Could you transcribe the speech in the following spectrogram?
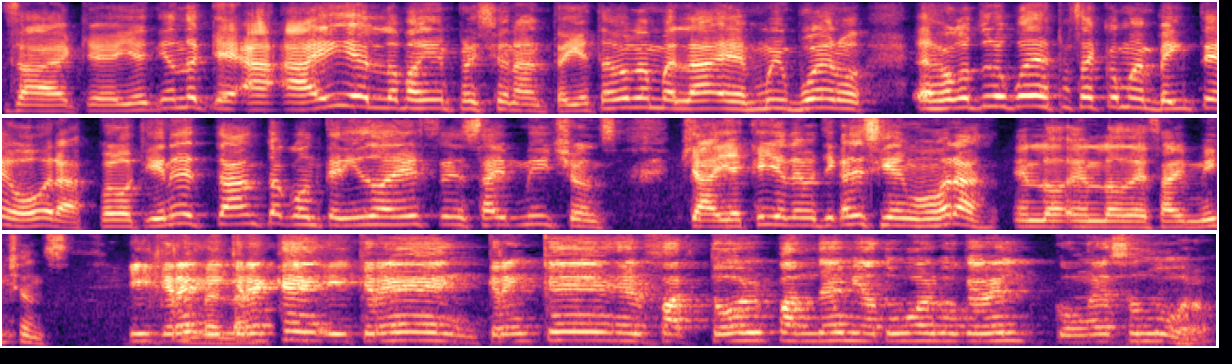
O sea, que yo entiendo que a- ahí es lo más impresionante. Y este juego en verdad es muy bueno. El juego tú lo puedes pasar como en 20 horas, pero tiene tanto contenido extra en Side Missions que ahí es que yo le metí casi 100 horas en lo, en lo de Side Missions. ¿Y, cree- Es y crees que, y creen, creen que el factor pandemia tuvo algo que ver con esos números?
